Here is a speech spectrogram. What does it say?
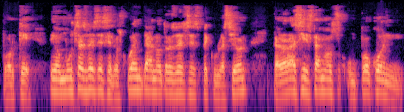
Porque, digo, muchas veces se los cuentan, otras veces especulación, pero ahora sí estamos un poco en,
